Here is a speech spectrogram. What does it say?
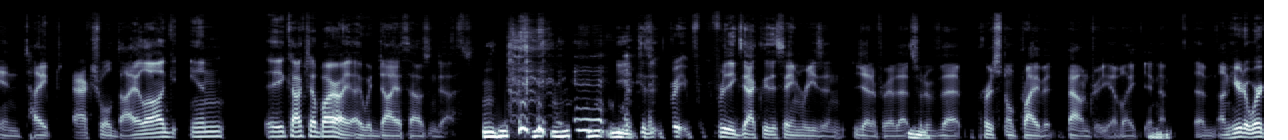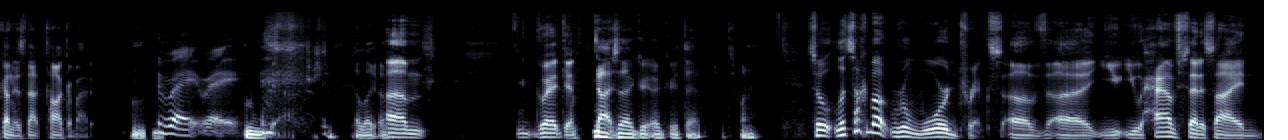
and typed actual dialogue in a cocktail bar, I, I would die a thousand deaths. Because for, for exactly the same reason, Jennifer, that sort of that personal, private boundary of like, you know, um, I'm here to work on this, not talk about it. Right right I like. Um, go ahead, Ken. no, I agree. I agree with that. That's funny. So let's talk about reward tricks of uh, you you have set aside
